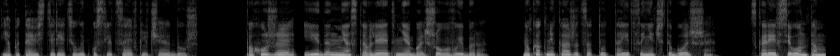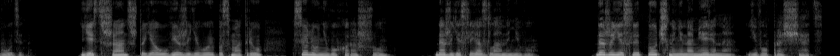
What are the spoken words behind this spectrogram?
Я пытаюсь стереть улыбку с лица и включаю душ. Похоже, Иден не оставляет мне большого выбора. Но, как мне кажется, тут таится нечто большее. Скорее всего, он там будет. Есть шанс, что я увижу его и посмотрю, все ли у него хорошо, даже если я зла на него. даже если точно не намерена его прощать.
